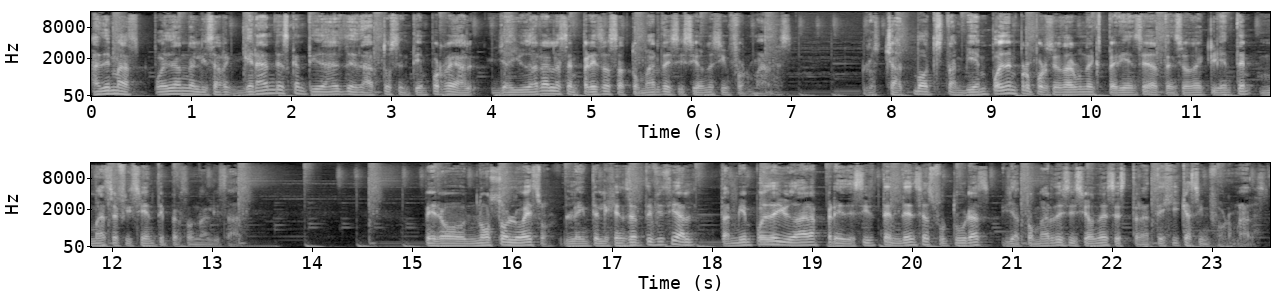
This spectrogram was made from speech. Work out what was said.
Además, puede analizar grandes cantidades de datos en tiempo real y ayudar a las empresas a tomar decisiones informadas. Los chatbots también pueden proporcionar una experiencia de atención al cliente más eficiente y personalizada. Pero no solo eso, la inteligencia artificial también puede ayudar a predecir tendencias futuras y a tomar decisiones estratégicas informadas.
